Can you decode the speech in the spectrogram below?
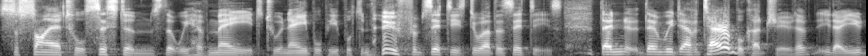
societal systems that we have made to enable people to move from cities to other cities, then then we'd have a terrible country. You know, you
